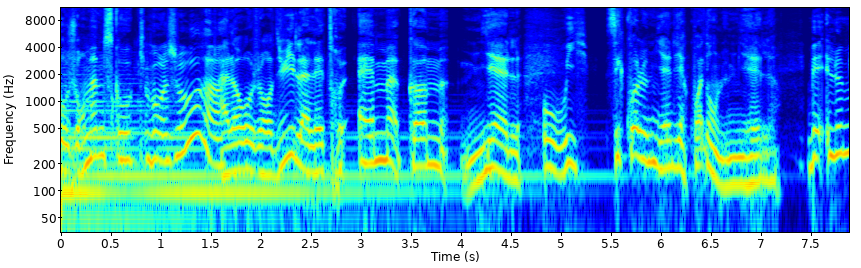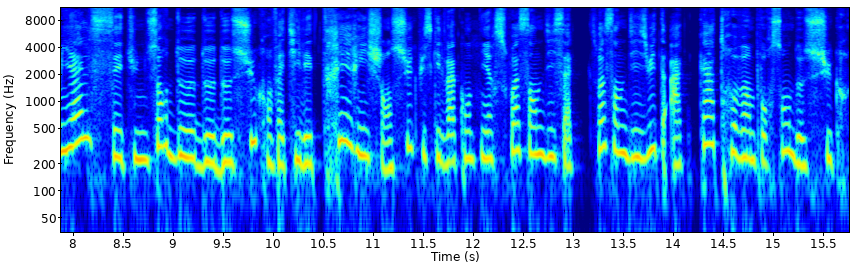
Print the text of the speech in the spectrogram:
Bonjour Mamscook. Bonjour. Alors aujourd'hui, la lettre M comme miel. Oh oui. C'est quoi le miel? Il y a quoi dans le miel? Mais le miel, c'est une sorte de, de, de, sucre. En fait, il est très riche en sucre puisqu'il va contenir 70 à 78 à 80% de sucre.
